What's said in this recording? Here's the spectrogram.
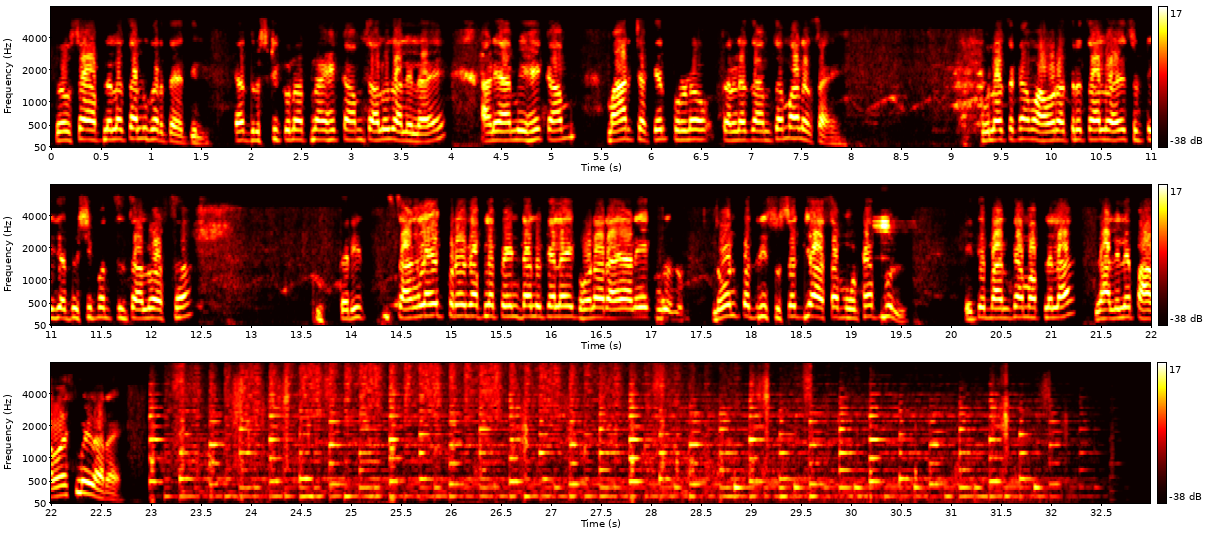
व्यवसाय आपल्याला चालू करता येतील. या दृष्टिकोनातनं हे काम चालू झालेलं आहे आणि आम्ही हे काम मार्च अखेर पूर्ण करण्याचा आमचा मानस आहे. पुलाचं काम अहोरात्र चालू आहे सुट्टीच्या दिवशी पण चालू असतं. तरी चांगला एक प्रयोग आपल्या पेण तालुक्याला एक होणार आहे आणि एक दोन पदरी सुसज्ज असा मोठा पूल इथे बांधकाम आपल्याला झालेले पाहावयास मिळणार आहे.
